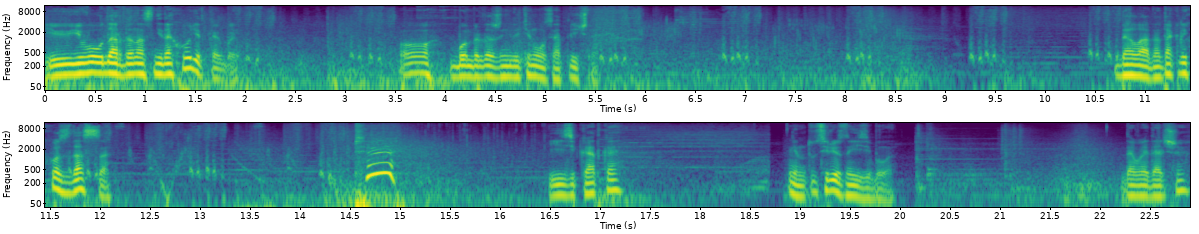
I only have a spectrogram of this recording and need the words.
И его удар до нас не доходит, как бы. О, бомбер даже не дотянулся, отлично. Да ладно, так легко сдастся. Пфф. Easy катка. Не, ну тут серьезно easy было. Давай дальше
